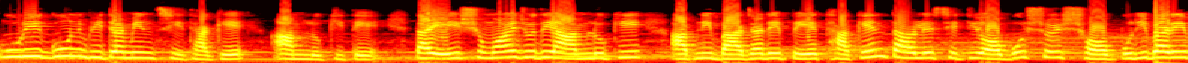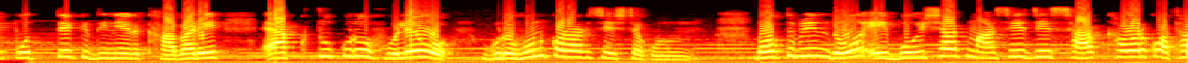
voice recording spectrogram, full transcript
কুড়ি গুণ ভিটামিন সি থাকে আমলকিতে। তাই এই সময় যদি আমলকি আপনি বাজারে পেয়ে থাকেন, তাহলে সেটি অবশ্যই সপরিবারে প্রত্যেক দিনের খাবারে এক টুকরো হলেও গ্রহণ করার চেষ্টা করুন। ভক্তবৃন্দ, এই বৈশাখ মাসে যে শাক খাওয়ার কথা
